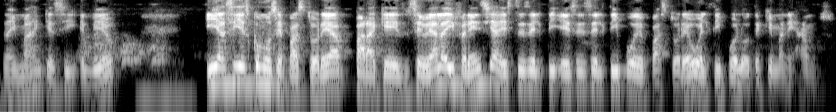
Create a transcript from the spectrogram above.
La imagen que sí, el video. Y así es como se pastorea para que se vea la diferencia. Este es el, ese es el tipo de pastoreo, el tipo de lote que manejamos.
